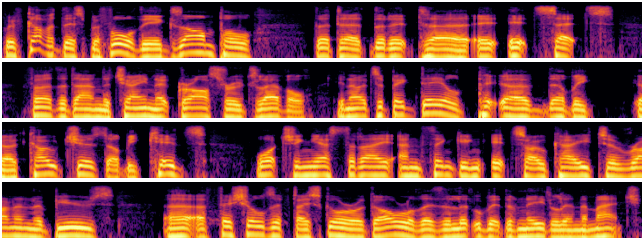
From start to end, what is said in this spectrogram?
we've covered this before. The example that uh, that it, uh, it it sets further down the chain at grassroots level. You know, it's a big deal. Uh, there'll be uh, coaches, there'll be kids watching yesterday and thinking it's okay to run and abuse uh, officials if they score a goal or there's a little bit of needle in the match.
